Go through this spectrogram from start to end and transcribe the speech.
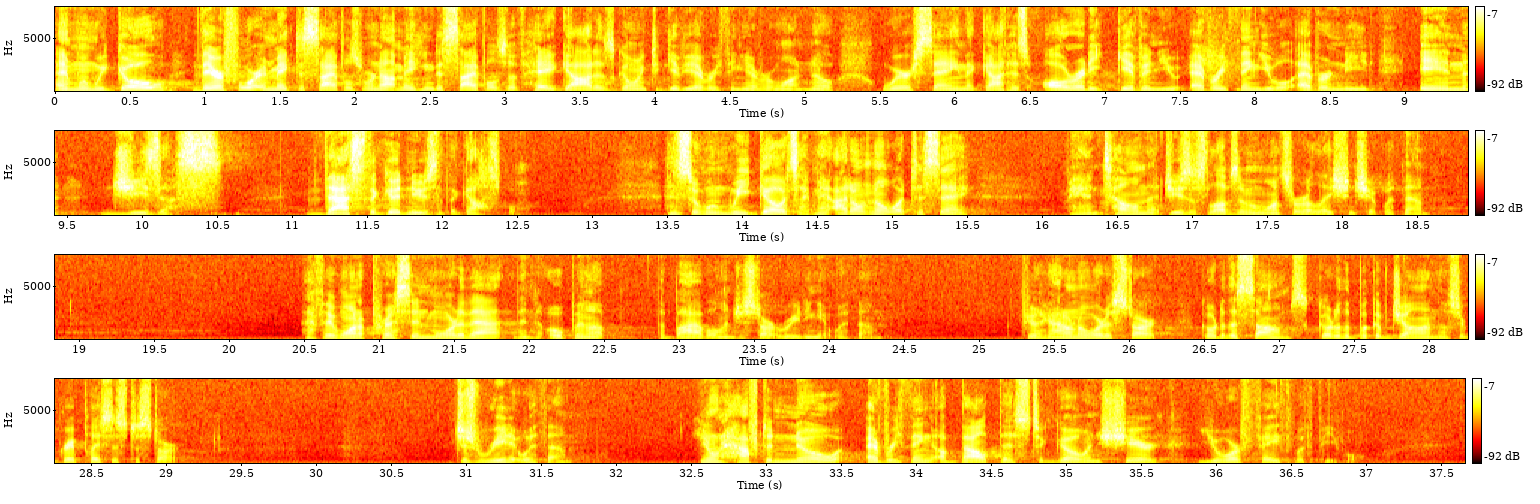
And when we go, therefore, and make disciples, we're not making disciples of, hey, God is going to give you everything you ever want. No, we're saying that God has already given you everything you will ever need in Jesus. That's the good news of the gospel. And so when we go, it's like, man, I don't know what to say. Man, tell them that Jesus loves them and wants a relationship with them. If they want to press in more to that, then open up the Bible and just start reading it with them. If you're like, I don't know where to start, go to the Psalms, go to the book of John. Those are great places to start. Just read it with them. You don't have to know everything about this to go and share your faith with people.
